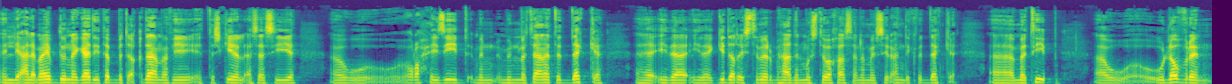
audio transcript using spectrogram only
اللي على ما يبدو إنه قاعد يثبت أقدامه في التشكيلة الأساسية. آه، وراح يزيد من من متانة الدكة آه، اذا إذا قدر يستمر بهذا المستوى خاصة لما يصير عندك في الدكة آه، آه، و- لوفرين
